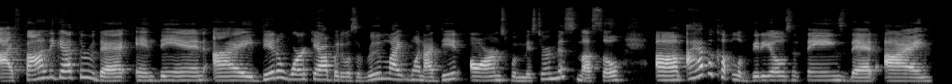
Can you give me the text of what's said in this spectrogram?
I finally got through that. And then I did a workout, but it was a really light one. I did arms with Mr. and Miss Muscle. Um, I have a couple of videos and things that I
